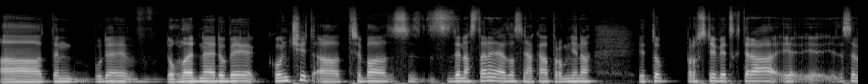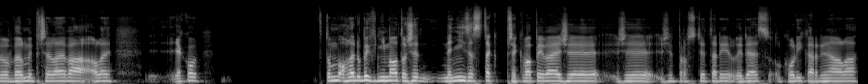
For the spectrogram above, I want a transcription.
a ten bude v dohledné době končit a třeba zde nastane zase nějaká proměna. Je to prostě věc, která je, je, se velmi přelévá, ale jako v tom ohledu bych vnímal to, že není zase tak překvapivé, že, že, že prostě tady lidé z okolí kardinála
